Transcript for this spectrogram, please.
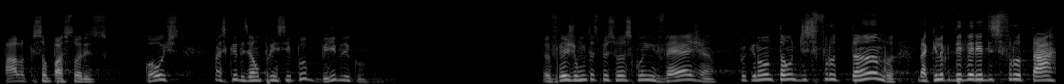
falam que são pastores coaches, mas que eles é um princípio bíblico. Eu vejo muitas pessoas com inveja, porque não estão desfrutando daquilo que deveria desfrutar.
